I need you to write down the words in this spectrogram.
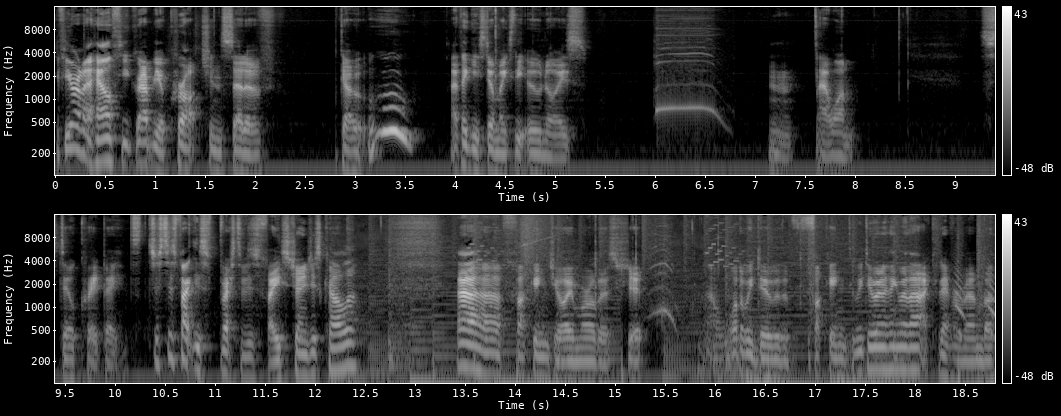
If you're on a health, you grab your crotch instead of go ooh. I think he still makes the ooh noise. Hmm, that one. Still creepy. It's just the fact the rest of his face changes colour. Ah, fucking joy, more of this shit. What do we do with the fucking... Do we do anything with that? I can never remember.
